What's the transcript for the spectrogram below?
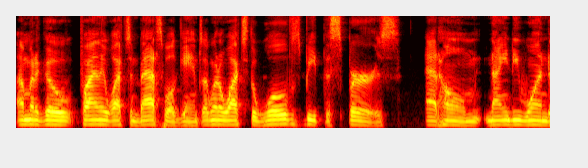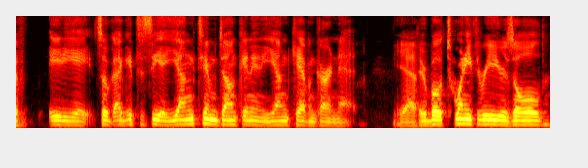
I'm gonna go finally watch some basketball games. I'm gonna watch the Wolves beat the Spurs at home, 91 to 88. So I get to see a young Tim Duncan and a young Kevin Garnett. Yeah, They're both 23 years old.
